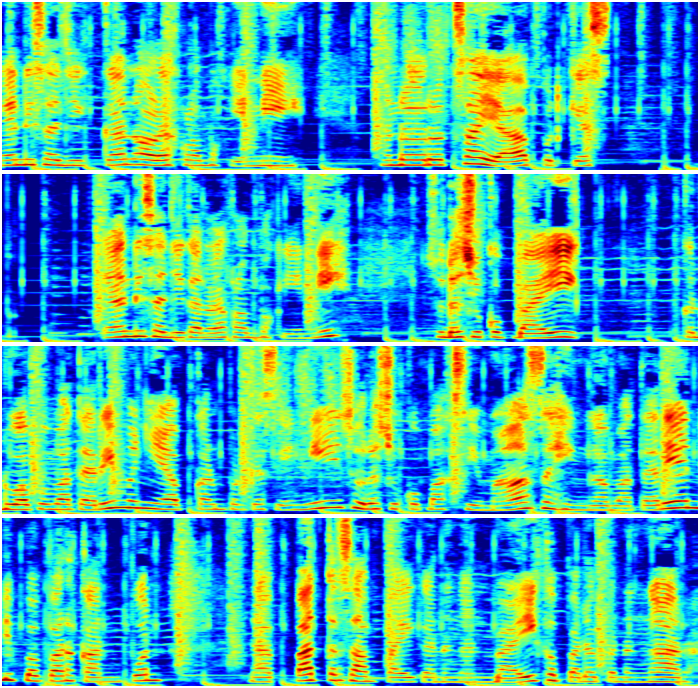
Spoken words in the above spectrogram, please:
yang disajikan oleh kelompok ini. Menurut saya, podcast yang disajikan oleh kelompok ini sudah cukup baik. Kedua pemateri menyiapkan podcast ini sudah cukup maksimal sehingga materi yang dipaparkan pun dapat tersampaikan dengan baik kepada pendengar.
